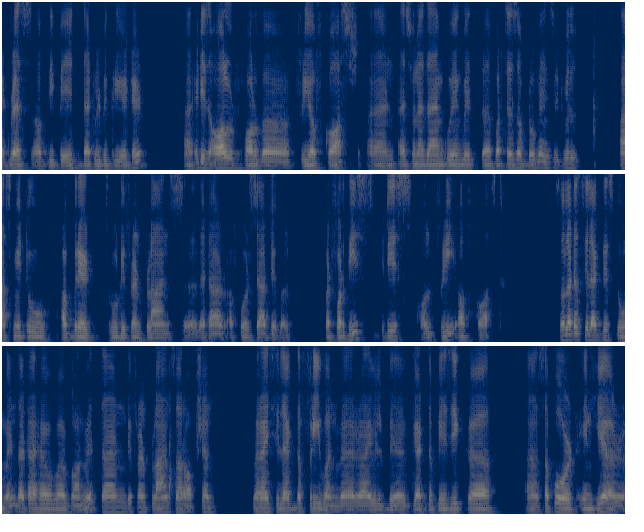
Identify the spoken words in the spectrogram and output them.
address of the page that will be created. Uh, it is all for the free of cost and as soon as i am going with the purchase of domains it will ask me to upgrade through different plans uh, that are of course chargeable. But for this it is all free of cost. So let us select this domain that i have uh, gone with and different plans are option where I select the free one where I will be, uh, get the basic uh, uh, support in here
